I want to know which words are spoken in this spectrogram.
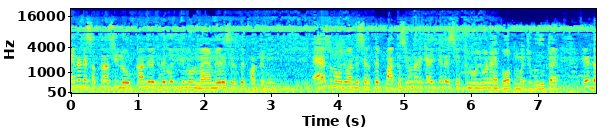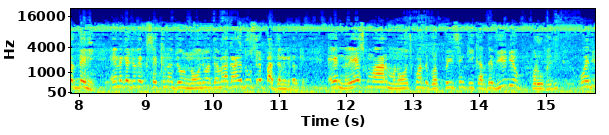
ਇਹਨਾਂ ਨੇ 70 80 ਲੋਕਾਂ ਦੇ ਵਿੱਚ ਦੇਖੋ ਜੀ, ਜਿਵੇਂ ਹੁਣ ਮੈਂ, ਮੇਰੇ ਸਿਰ ਤੇ ਪੱਗ ਨਹੀਂ। ਐਸ ਨੌਜਵਾਨ ਦੇ ਸਿਰ ਤੇ ਪੱਗ ਸੀ, ਉਹਨਾਂ ਨੇ ਕਿਹਾ ਜੀ, ਜਿਹੜੇ ਸਿੱਖ ਨੌਜਵਾਨ ਹੈ ਇਹ ਬਹੁਤ ਮਜ਼ਬੂਤ ਹੈ, ਇਹ ਡਰਦੇ ਨਹੀਂ। ਇਹਨੇ ਕਿਹਾ ਜਦੋਂ ਇੱਕ ਸਿੱਖ ਨੇ ਜੋ ਨੌਜਵਾਨ ਤੇ ਹਮਲਾ ਕਰਾਂਗੇ, ਦੂਸਰੇ ਭੱਜਣਗੇ ਡਰ ਕੇ। ਇਹ ਨਰੇਸ਼ ਕੁਮਾਰ, ਮਨੋਜ ਕੁਮਾਰ ਤੇ ਗੁਰਪ੍ਰੀਤ ਸਿੰਘ ਕੀ ਕਰਦੇ? ਵੀਡੀਓ ਪ੍ਰੂਫ ਹੈ ਜੀ। ਉਹ ਇਹਦੀ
